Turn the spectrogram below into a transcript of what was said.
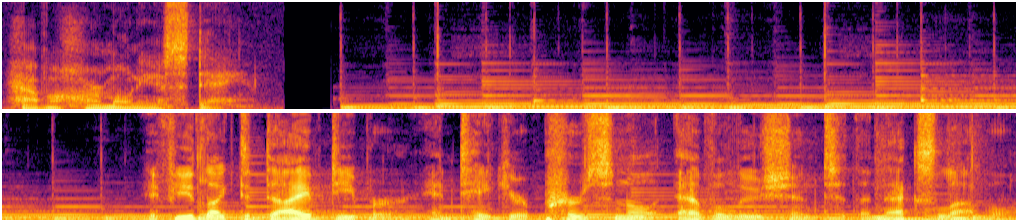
Have a harmonious day. If you'd like to dive deeper and take your personal evolution to the next level,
